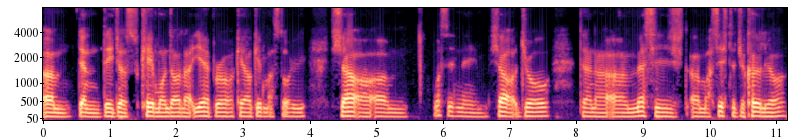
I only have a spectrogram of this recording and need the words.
Um, then they just came on. Were like, "Yeah, bro, okay, I'll give my story." Shout out, um, what's his name? Shout out Joe. Then I um, messaged uh, my sister Jecholiah,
